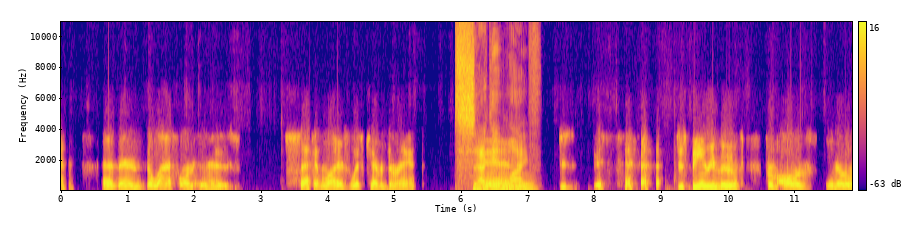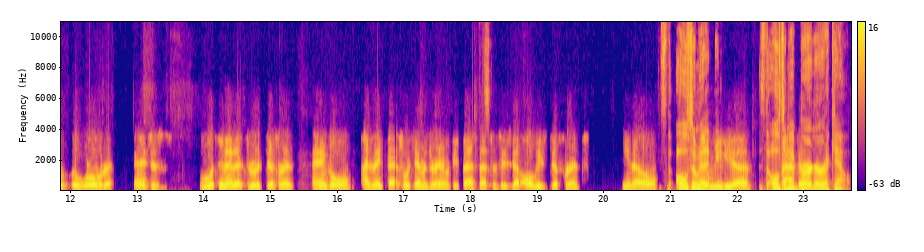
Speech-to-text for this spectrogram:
then and then the last one is Second Life with Kevin Durant. Second and- Life. Just just being removed from all of you know the world and just looking at it through a different angle. I think that's what Kevin Durant would be best at since he's got all these different you know It's the social ultimate. media. It's the ultimate backup. burner account.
